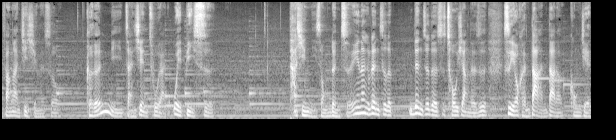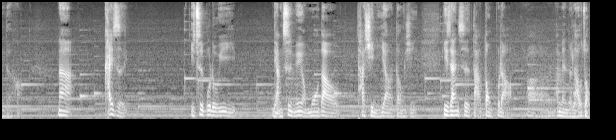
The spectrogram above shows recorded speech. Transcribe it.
方案进行的时候，可能你展现出来的未必是他心里中认知，因为那个认知的认知的是抽象的，是是有很大很大的空间的哈。那开始。一次不如意，两次没有摸到他心里要的东西，第三次打动不了啊他们的老总，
